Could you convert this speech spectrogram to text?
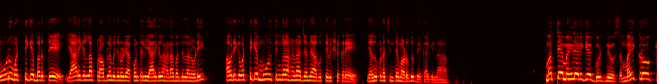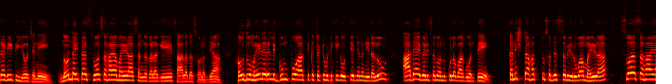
ಮೂರು ಒಟ್ಟಿಗೆ ಬರುತ್ತೆ. ಯಾರಿಗೆಲ್ಲ ಪ್ರಾಬ್ಲಮ್ ಇದೆ ನೋಡಿ ಅಕೌಂಟಲ್ಲಿ ಯಾರಿಗೆಲ್ಲ ಹಣ ಬಂದಿಲ್ಲ ನೋಡಿ, ಅವರಿಗೆ ಒಟ್ಟಿಗೆ ಮೂರು ತಿಂಗಳ ಹಣ ಜಮೆ ಆಗುತ್ತೆ ವೀಕ್ಷಕರೇ. ಏನು ಕೂಡ ಚಿಂತೆ ಮಾಡೋದು ಬೇಕಾಗಿಲ್ಲ. ಮತ್ತೆ ಮಹಿಳೆಯರಿಗೆ ಗುಡ್ ನ್ಯೂಸ್ ಮೈಕ್ರೋ ಕ್ರೆಡಿಟ್ ಯೋಜನೆ. ನೋಂದಾಯಿತ ಸ್ವಸಹಾಯ ಮಹಿಳಾ ಸಂಘಗಳಿಗೆ ಸಾಲದ ಸೌಲಭ್ಯ. ಹೌದು, ಮಹಿಳೆಯರಲ್ಲಿ ಗುಂಪು ಆರ್ಥಿಕ ಚಟುವಟಿಕೆಗೆ ಉತ್ತೇಜನ ನೀಡಲು ಆದಾಯ ಗಳಿಸಲು ಅನುಕೂಲವಾಗುವಂತೆ ಕನಿಷ್ಠ ಹತ್ತು ಸದಸ್ಯರು ಇರುವ ಮಹಿಳಾ ಸ್ವಸಹಾಯ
